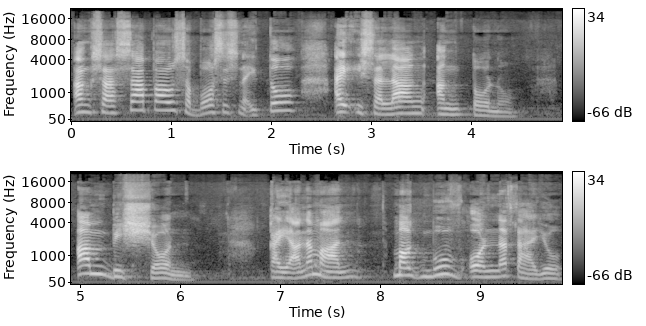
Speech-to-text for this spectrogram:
ang sasapaw sa boses na ito ay isa lang ang tono, ambisyon. Kaya naman, mag-move on na tayo.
